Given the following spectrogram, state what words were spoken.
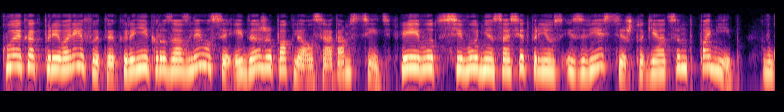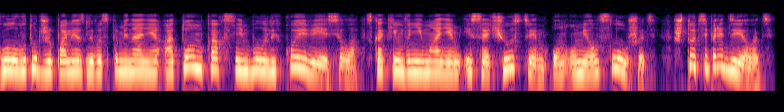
Кое-как переварив это, Калиник разозлился и даже поклялся отомстить. И вот сегодня сосед принес известие, что гиацинт погиб. В голову тут же полезли воспоминания о том, как с ним было легко и весело, с каким вниманием и сочувствием он умел слушать. Что теперь делать?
